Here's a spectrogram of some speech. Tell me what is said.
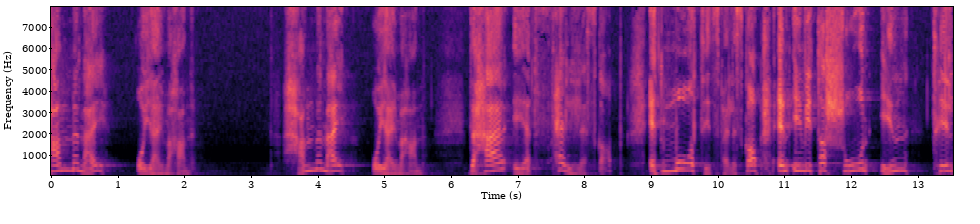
Han med meg, og jeg med han. Han med meg, og jeg med han. Det her er et fellesskap, et måltidsfellesskap, en invitasjon inn til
